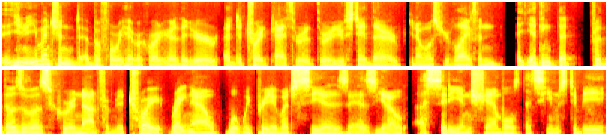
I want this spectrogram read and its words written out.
you know, you mentioned before we hit record here that you're a Detroit guy through and through. You've stayed there, you know, most of your life, and I think that for those of us who are not from Detroit right now, what we pretty much see is, is you know, a city in shambles that seems to be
